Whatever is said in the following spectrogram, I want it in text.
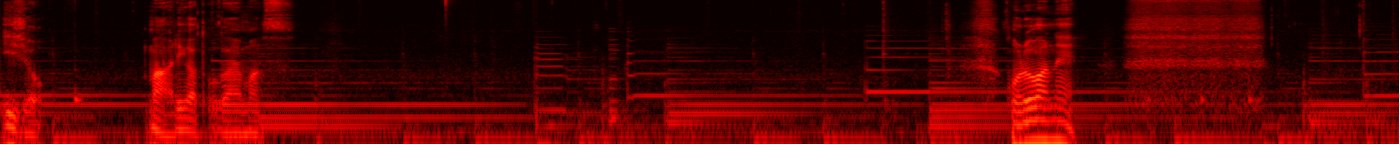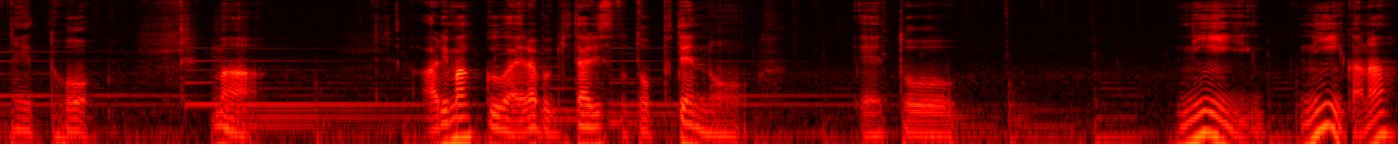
以上。まあありがとうございます。これはねえっ、とまあ有馬区が選ぶギタリストトップ10のえっ、と2位2位かな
